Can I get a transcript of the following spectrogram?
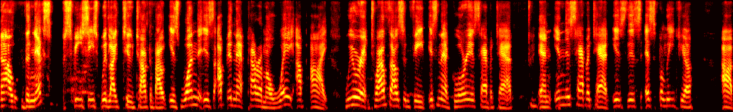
Now, the next species we'd like to talk about is one that is up in that paramo, way up high. We were at twelve thousand feet. Isn't that glorious habitat? And in this habitat is this Espeletia, uh,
